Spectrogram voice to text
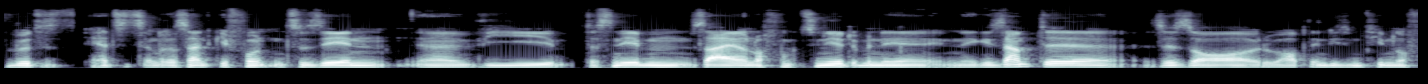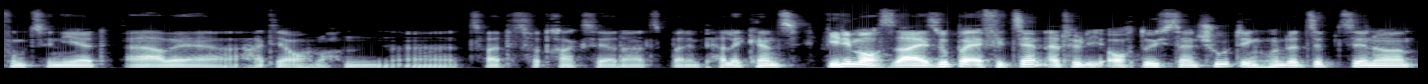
Hätte es jetzt interessant gefunden zu sehen, äh, wie das neben Zion noch funktioniert über eine, eine gesamte Saison oder überhaupt in diesem Team noch funktioniert. Äh, aber er hat ja auch noch ein äh, zweites Vertragsjahr da als bei den Pelicans. Wie dem auch sei, super effizient natürlich auch durch sein Shooting, 117er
